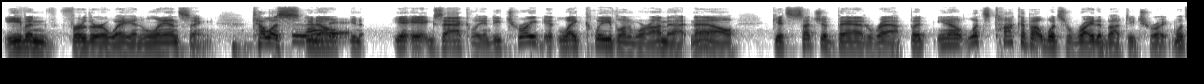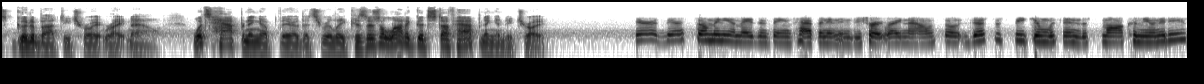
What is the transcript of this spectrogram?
even further away in Lansing. Tell us, Love you know, it. you know, yeah, exactly. And Detroit, it, like Cleveland, where I'm at now, gets such a bad rap. But you know, let's talk about what's right about Detroit. What's good about Detroit right now? What's happening up there that's really because there's a lot of good stuff happening in Detroit. There, there are so many amazing things happening in Detroit right now. So just to speak in within the small communities,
